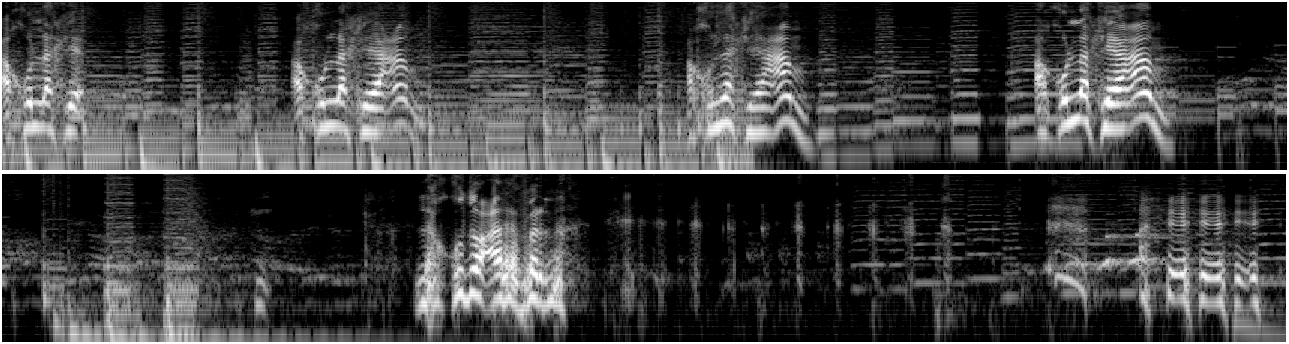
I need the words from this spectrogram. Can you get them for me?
أقول لك يا أقول لك يا عم. أقول لك يا عم. أقول لك يا عم. لا خذوا على برنامج.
